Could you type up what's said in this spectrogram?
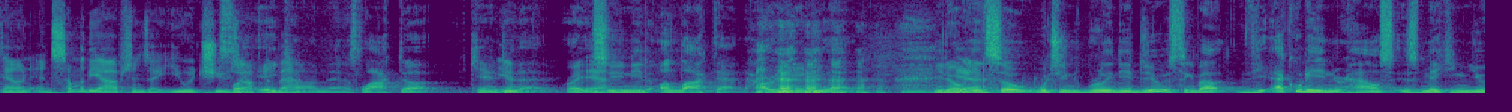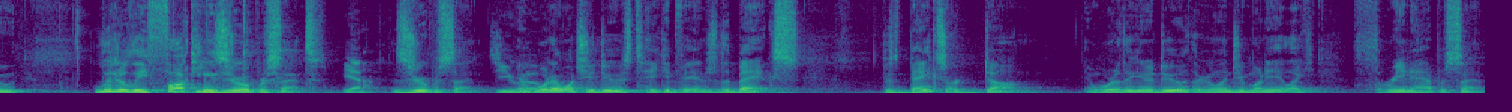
breakdown and some of the options that you would choose It's like off the bat. Acon, man. It's locked up. You can't Yeah. do that, right? Yeah. So you need to unlock that. How are you going to do that? You know, Yeah. and so what you really need to do is think about the equity in your house is making you literally fucking zero percent. Yeah. Zero percent. Zero. And what I want you to do is take advantage of the banks, because banks are dumb. And what are they going to do? They're going to lend you money at like three and a half percent.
